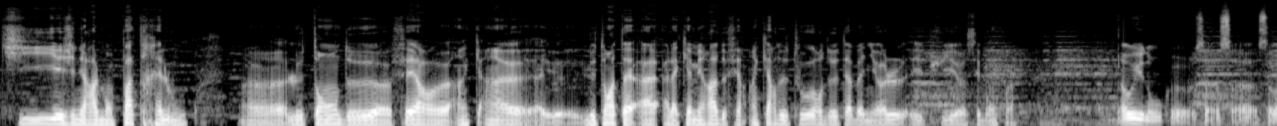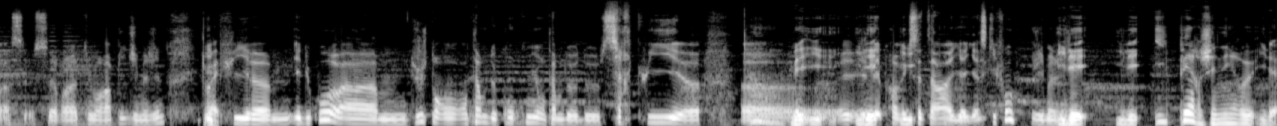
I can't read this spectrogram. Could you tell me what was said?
qui est généralement pas très long. le temps de faire un, le temps à, la caméra de faire un quart de tour de ta bagnole et puis c'est bon quoi. Ah oui, donc ça, ça, ça, va, c'est relativement rapide, j'imagine. Et puis, et du coup, juste en, termes de contenu, en termes de, de circuit, mais il, d'épreuves, etc., il y, a ce qu'il faut, j'imagine. Il est, il est hyper généreux. Il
